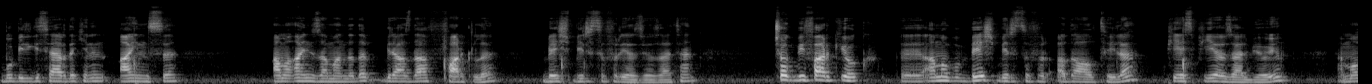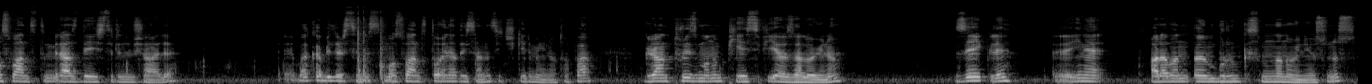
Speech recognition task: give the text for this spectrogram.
Bu bilgisayardakinin aynısı ama aynı zamanda da biraz daha farklı. 510 yazıyor zaten. Çok bir fark yok. Ee, ama bu 510 adı altıyla PSP'ye özel bir oyun. Yani Most Wanted'ın biraz değiştirilmiş hali. Ee, bakabilirsiniz. Most Wanted oynadıysanız hiç girmeyin o topa. Gran Turismo'nun PSP'ye özel oyunu. Zevkli. Ee, yine arabanın ön burun kısmından oynuyorsunuz.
